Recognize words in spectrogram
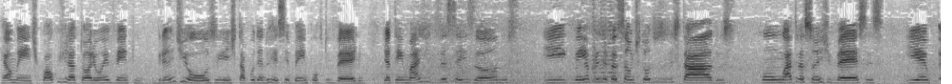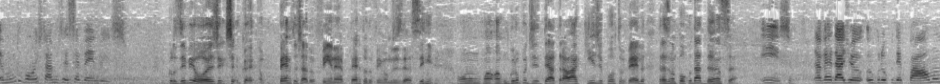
Realmente, Palco Giratório é um evento grandioso e a gente está podendo receber em Porto Velho. Já tem mais de 16 anos e vem apresentação de todos os estados, com atrações diversas e é, é muito bom estarmos recebendo isso. Inclusive hoje, perto já do fim, né? Perto do fim, vamos dizer assim, um, um, um grupo de teatral aqui de Porto Velho trazendo um pouco da dança. Isso. Na verdade, o, o grupo De Palma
